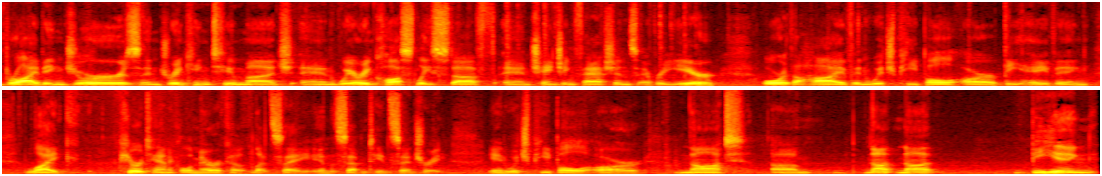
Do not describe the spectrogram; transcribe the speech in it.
bribing jurors and drinking too much and wearing costly stuff and changing fashions every year, or the hive in which people are behaving like puritanical America, let's say, in the 17th century, in which people are not um, not not being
